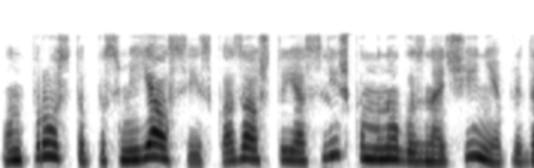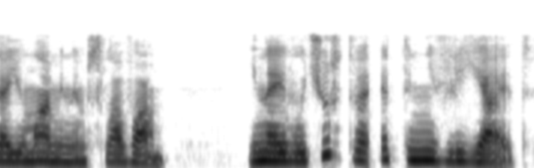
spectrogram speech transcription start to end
Он просто посмеялся и сказал, что я слишком много значения придаю маминым словам, и на его чувства это не влияет.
